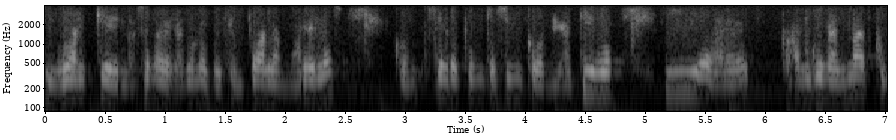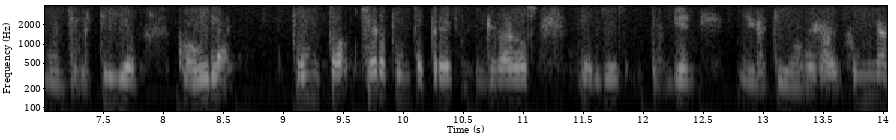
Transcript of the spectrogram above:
igual que en la zona de Lagunas de Central Morelos, con 0.5 negativo, y uh, algunas más como en Saltillo, Coahuila, 0.3 grados Celsius también negativo, pero una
